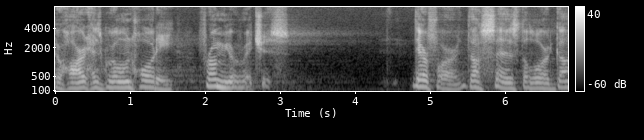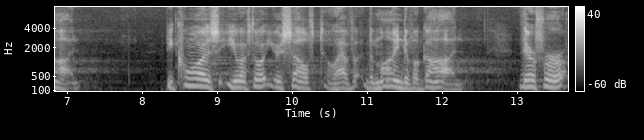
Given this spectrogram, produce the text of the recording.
your heart has grown haughty from your riches. Therefore, thus says the Lord God, because you have thought yourself to have the mind of a God, therefore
